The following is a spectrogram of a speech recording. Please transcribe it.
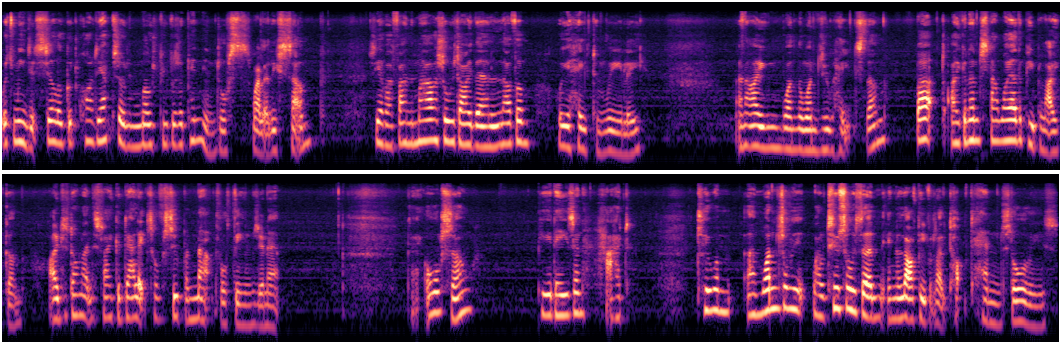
which means it's still a good quality episode in most people's opinions, or well, at least some. So yeah, I find the Mara stories either love them or you hate them, really. And I'm one of the ones who hates them, but I can understand why other people like them. I just don't like the psychedelic sort of supernatural themes in it. Okay, also, Peter Davison had two um, um one story well two stories that are in a lot of people's like top ten stories.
